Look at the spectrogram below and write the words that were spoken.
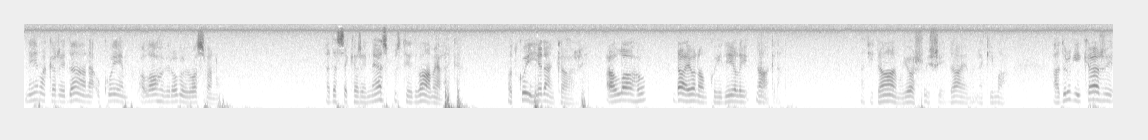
nema kaže dana u kojem Allahovi robovi osvanu a da se kaže ne spuste dva meleka od kojih jedan kaže Allahu daj onom koji dijeli nagradu znači daj mu još više daj mu nek ima. A drugi kaže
